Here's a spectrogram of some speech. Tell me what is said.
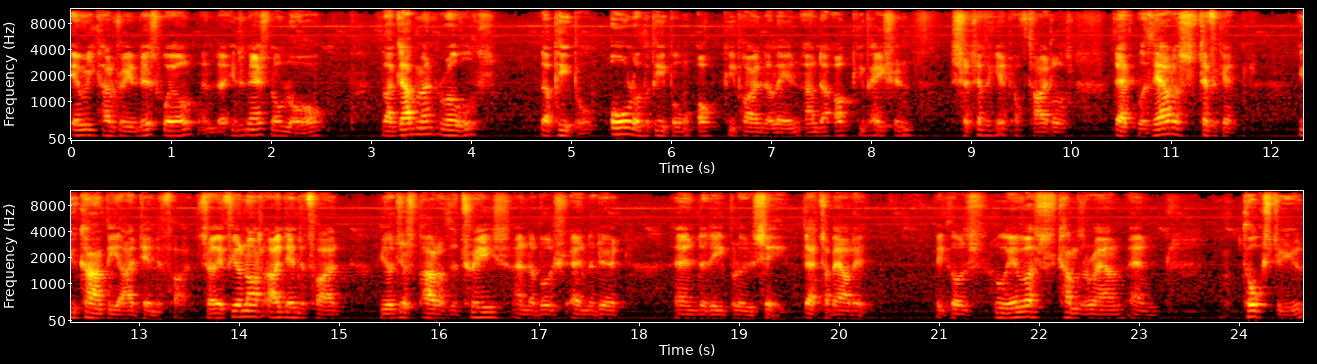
every country in this world, and the international law, the government rules the people, all of the people occupying the land under occupation certificate of titles that without a certificate you can't be identified. So if you're not identified, you're just part of the trees and the bush and the dirt and the deep blue sea. That's about it. Because whoever comes around and talks to you,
